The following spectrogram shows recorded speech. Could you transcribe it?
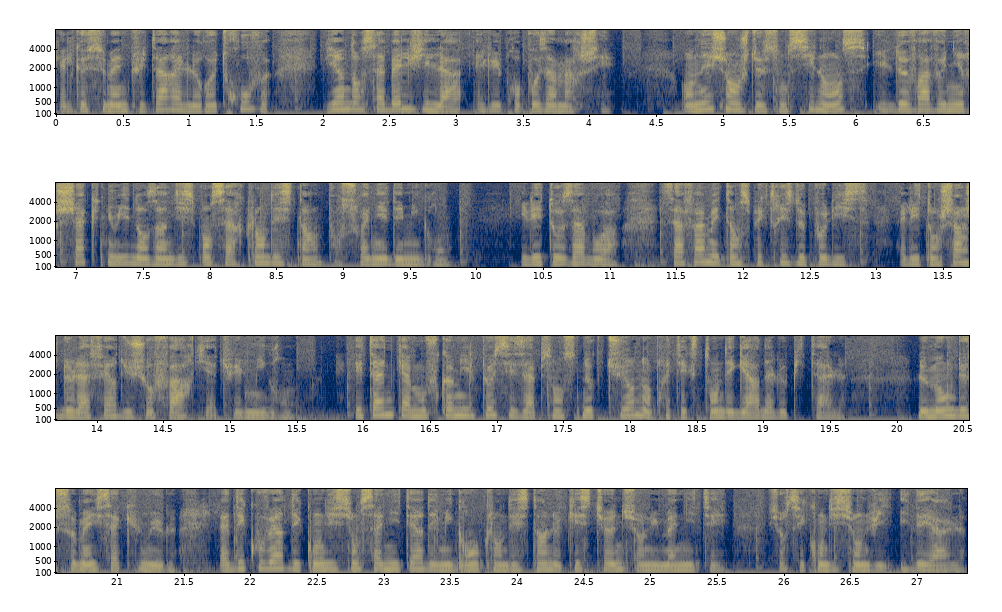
Quelques semaines plus tard, elle le retrouve, vient dans sa belle villa et lui propose un marché. En échange de son silence, il devra venir chaque nuit dans un dispensaire clandestin pour soigner des migrants. Il est aux abois. Sa femme est inspectrice de police. Elle est en charge de l'affaire du chauffard qui a tué le migrant. Ethan camoufle comme il peut ses absences nocturnes en prétextant des gardes à l'hôpital. Le manque de sommeil s'accumule. La découverte des conditions sanitaires des migrants clandestins le questionne sur l'humanité, sur ses conditions de vie idéales.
